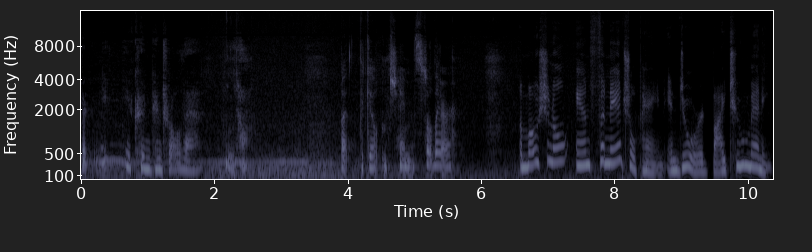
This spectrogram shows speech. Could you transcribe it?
But you, you couldn't control that. No. But the guilt and shame is still there. Emotional and financial pain endured by too many.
